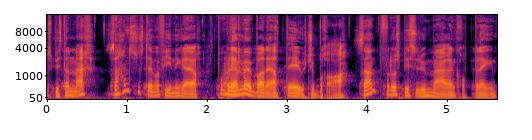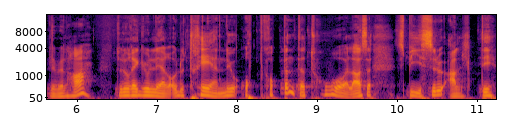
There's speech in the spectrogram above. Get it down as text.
spiste han mer. Så han syntes det var fine greier. Problemet er jo bare det at det er jo ikke bra. Sant? For da spiser du mer enn kroppen egentlig vil ha. Så du regulerer, og du trener jo opp kroppen til å tåle Altså, spiser du alltid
